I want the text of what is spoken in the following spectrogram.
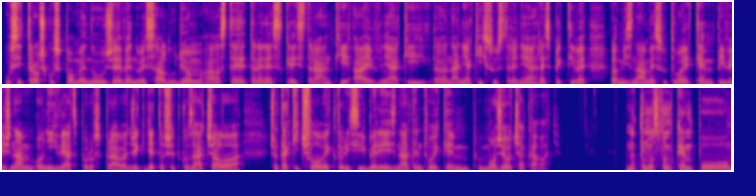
Už si trošku spomenul, že venuje sa ľuďom z tej trenerskej stránky aj v nejaký, e, na nejakých sústredeniach, respektíve veľmi známe sú tvoje kempy. Vieš nám o nich viac porozprávať, že kde to všetko začalo a čo taký človek, ktorý si vyberie ísť na ten tvoj kemp, môže očakávať? Na tom tom kempu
